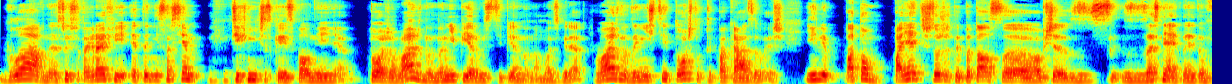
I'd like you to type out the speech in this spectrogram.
главная суть фотографии это не совсем техническое исполнение. Тоже важно, но не первостепенно, на мой взгляд. Важно донести то, что ты показываешь. Или потом понять, что же ты пытался вообще заснять на этом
